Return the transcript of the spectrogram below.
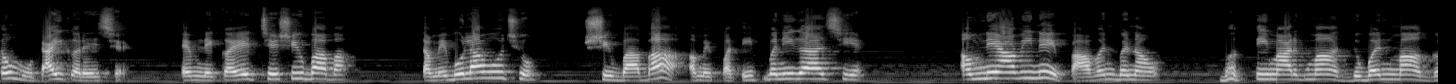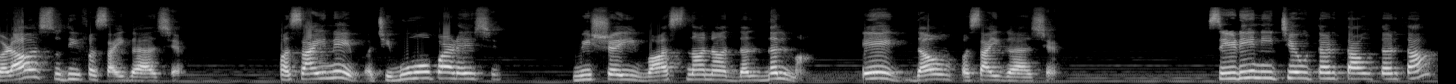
તો મોટાઈ કરે છે. એમને કહે જ છે શિવ બાબા, તમે બોલાવો છો. શિવ બાબા, અમે પતિત બની ગયા છીએ. અમને આવીને પાવન બનાવો. ભક્તિ માર્ગમાં દુબનમાં ગળા સુધી ફસાઈ ગયા છે. ફસાઈને પછી બૂમો પાડે છે. વિષય વાસનાના દલદલમાં એકદમ ફસાઈ ગયા છે. સીડી નીચે ઉતરતા ઉતરતા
